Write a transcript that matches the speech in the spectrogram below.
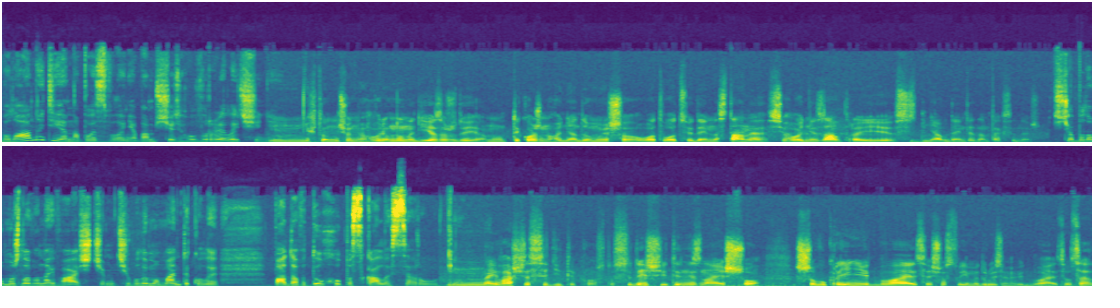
Була надія на визволення? Вам щось говорили чи ні? Ніхто нічого не говорив, ну надія завжди є. Ну, ти кожного дня думаєш, що от-от цей день настане, сьогодні, завтра, і з дня в день ти там так сидиш. Що було можливо найважчим? Чи були моменти, коли падав дух, опускалися руки? Найважче сидіти просто. Сидиш і ти не знаєш, що, що в Україні відбувається, що з твоїми друзями відбувається. Оце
